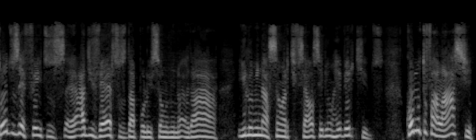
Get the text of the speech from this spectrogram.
todos os efeitos é, adversos da poluição da iluminação artificial seriam revertidos. Como tu falaste,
